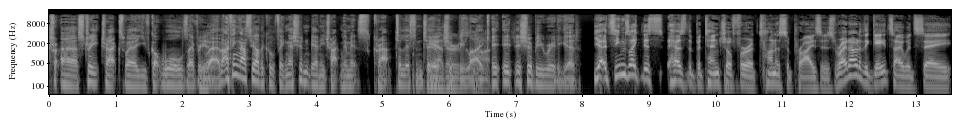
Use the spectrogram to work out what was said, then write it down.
tr- uh, street tracks where you've got walls everywhere. I think that's the other cool thing. There shouldn't be any track limits crap to listen to. Yeah, it should be like it, it, it should be really good. Yeah, it seems like this has the potential for a ton of surprises. Right out of the gates, I would say,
